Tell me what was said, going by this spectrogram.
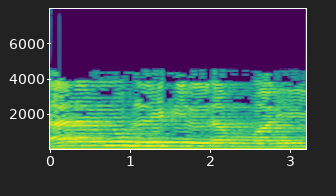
ألم نهلك الأولين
